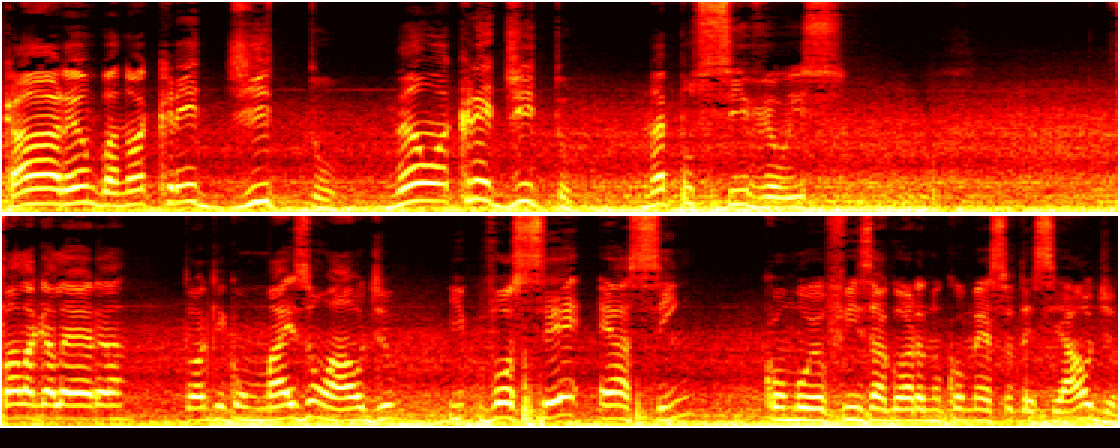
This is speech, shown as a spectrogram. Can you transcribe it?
Caramba, não acredito. Não acredito. Não é possível isso. Fala, galera. Tô aqui com mais um áudio e você é assim como eu fiz agora no começo desse áudio?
